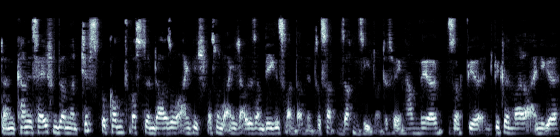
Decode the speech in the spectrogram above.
dann kann es helfen, wenn man Tipps bekommt, was denn da so eigentlich, was man da eigentlich alles am Wegesrand an interessanten Sachen sieht. Und deswegen haben wir gesagt, wir entwickeln mal einige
